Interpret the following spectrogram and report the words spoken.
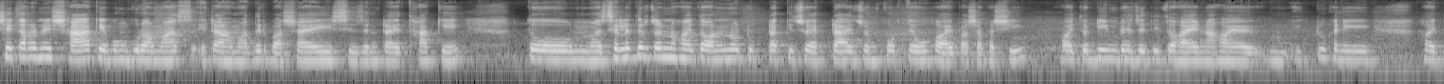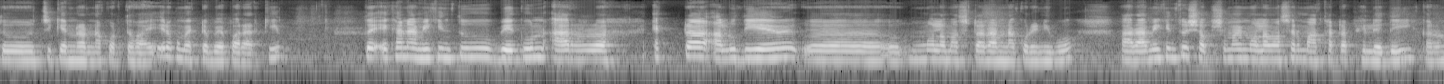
সে কারণে শাক এবং গুঁড়া মাছ এটা আমাদের বাসায় এই সিজনটায় থাকে। তো ছেলেদের জন্য হয়তো অন্য টুকটাক কিছু একটা আয়োজন করতেও হয় পাশাপাশি। হয়তো ডিম ভেজে দিতে হয়, না হয় একটুখানি হয়তো চিকেন রান্না করতে হয়, এরকম একটা ব্যাপার আর কি। তো এখানে আমি কিন্তু বেগুন আর একটা আলু দিয়ে মলা মাছটা রান্না করে নিব। আর আমি কিন্তু সবসময় মলা মাছের মাথাটা ফেলে দেই, কারণ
